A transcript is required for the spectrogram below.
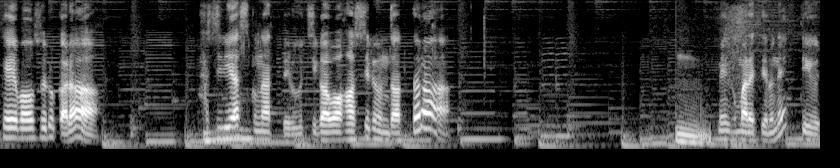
競馬をするから、走りやすくなってる内側を走るんだったら、うん。恵まれてるねっていう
